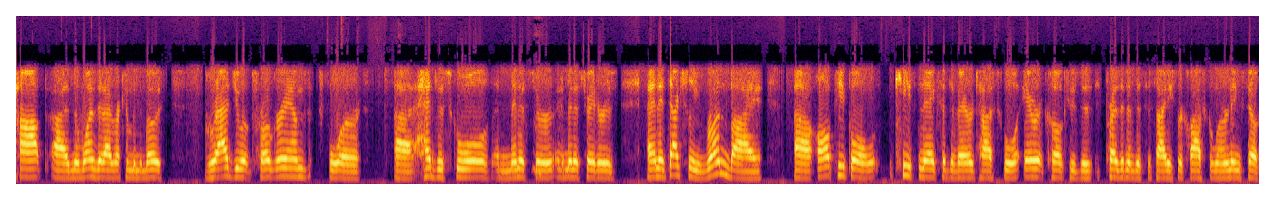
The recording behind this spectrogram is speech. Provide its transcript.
top, uh, the ones that I recommend the most, graduate programs for uh, heads of schools, administer, administrators, and it's actually run by uh, all people, Keith Nix at the Veritas School, Eric Cook, who's the president of the Society for Classical Learning. So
